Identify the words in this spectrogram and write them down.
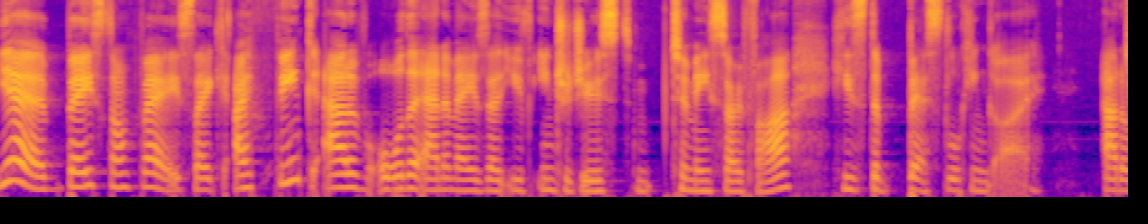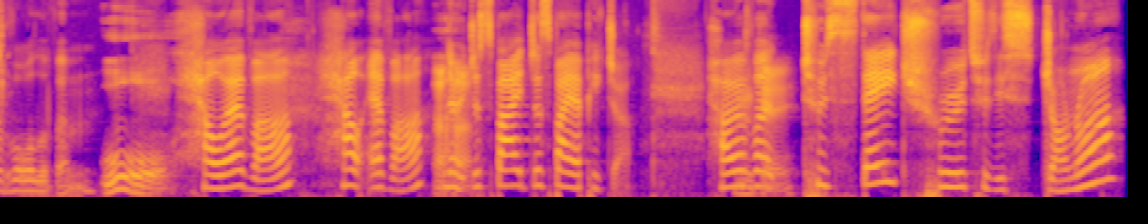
yeah based on face like i think out of all the animes that you've introduced to me so far he's the best looking guy out of all of them Oh, however however no Uh-huh. just by just by a picture however Okay. to stay true to this genre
